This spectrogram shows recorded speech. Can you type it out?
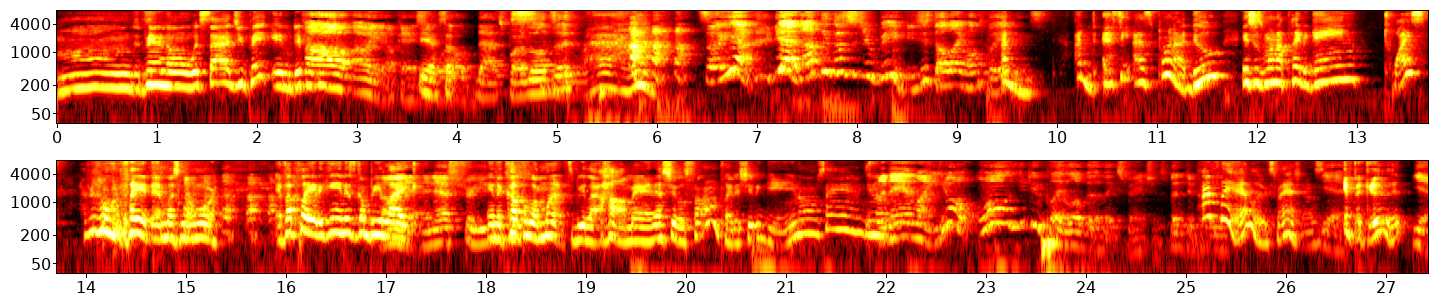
Mm, depending on which side you pick in different. Oh, oh yeah, okay. So, Yeah, well, so- that's part of the one too. I, So yeah, yeah. I think that's just your beef. You just don't like multiple endings. I see. At this point, I do. It's just when I play the game twice, I really don't want to play it that much no more. if I play it again, it's gonna be Oh, like yeah, and that's true. You in a couple just- of months. Be like, oh man, that shit was fun. I'm gonna play this shit again. You know what I'm saying? You know, And then like you don't. Well, you do play a little bit of expansions, but I play hella expansions Yeah. if they're good, Yeah,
